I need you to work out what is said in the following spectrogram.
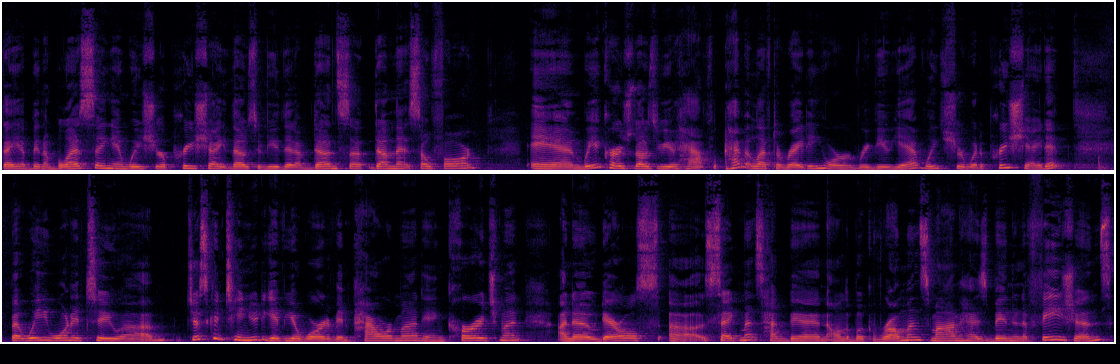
They have been a blessing, and we sure appreciate those of you that have done so, done that so far. And we encourage those of you who have, haven't left a rating or a review yet, we sure would appreciate it. But we wanted to uh, just continue to give you a word of empowerment and encouragement. I know Daryl's uh, segments have been on the book of Romans, mine has been in Ephesians.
